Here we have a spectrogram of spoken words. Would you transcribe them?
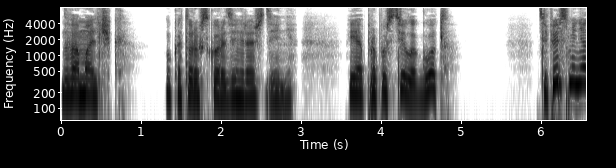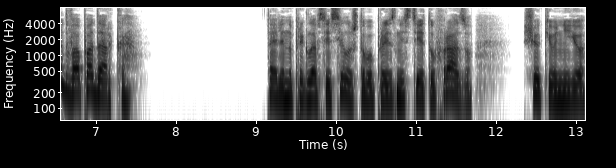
Два мальчика, у которых скоро день рождения. Я пропустила год. Теперь с меня два подарка». Тайли напрягла все силы, чтобы произнести эту фразу. Щеки у нее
